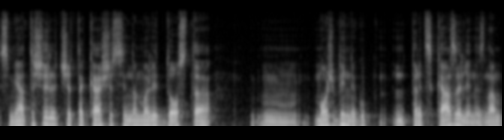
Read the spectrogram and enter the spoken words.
смяташе ли, че така ще си намали доста може би не го предсказали, не знам,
